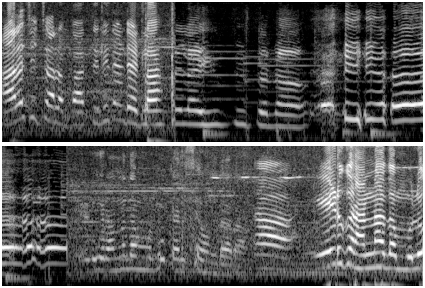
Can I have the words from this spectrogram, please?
ఆలోచించాలబ్బా తెలియదంటే ఎట్లా? ఏడుగురు అన్నదమ్ములు కలిసే ఉంటారా ఆ, ఏడుగురు అన్నదమ్ములు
